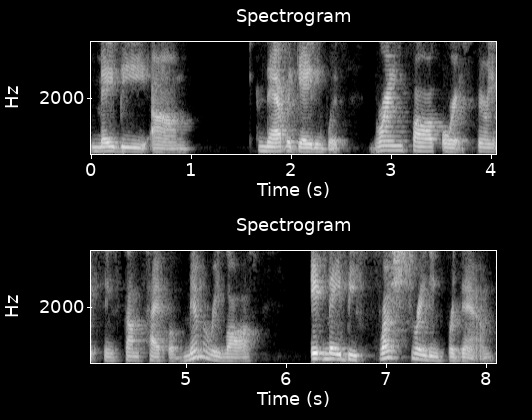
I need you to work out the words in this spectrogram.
may be um navigating with brain fog or experiencing some type of memory loss, it may be frustrating for them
